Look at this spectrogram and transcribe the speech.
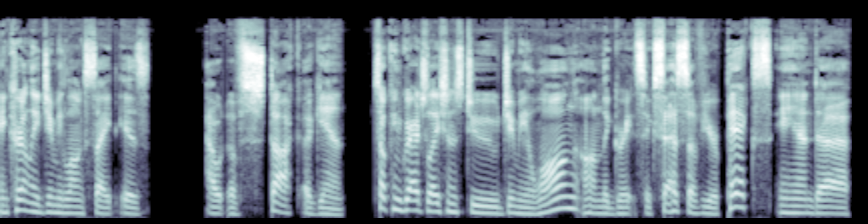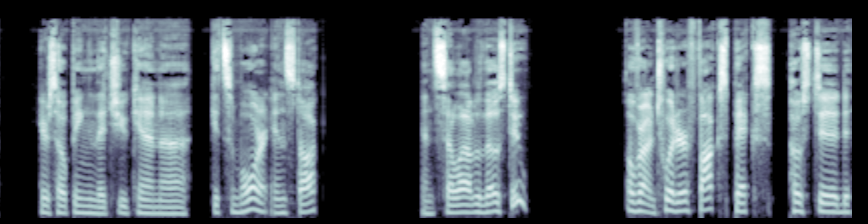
And currently, Jimy Long's site is out of stock again. So, congratulations to Jimy Long on the great success of your picks. And uh, here's hoping that you can uh, get some more in stock and sell out of those too. Over on Twitter, Fox Picks posted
